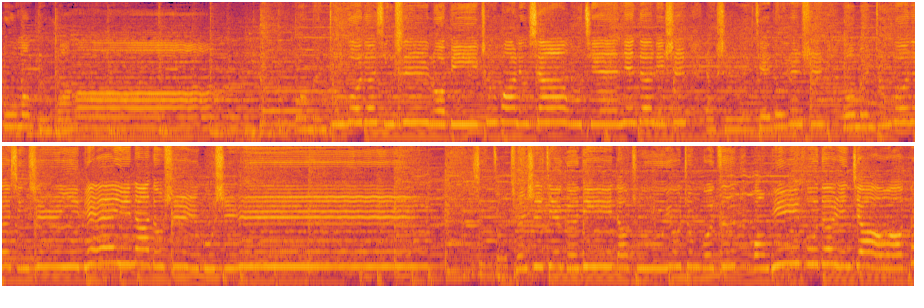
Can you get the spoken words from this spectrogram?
顾孟平黄。的姓氏落笔成画，留下五千年的历史，让世界都认识我们中国的姓氏，一撇一捺都是故事。现在全世界各地到处有中国字，黄皮肤的人骄傲地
